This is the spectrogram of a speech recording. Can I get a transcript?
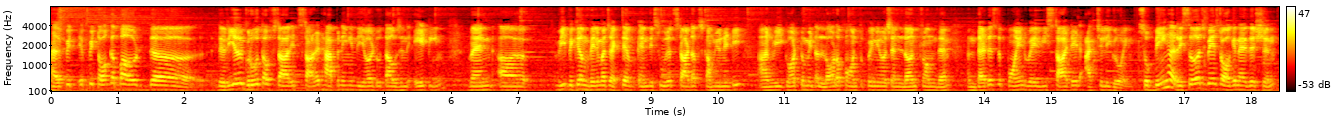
if, we, if we talk about the the real growth of star it started happening in the year 2018 when uh, we became very much active in the Surat startups community and we got to meet a lot of entrepreneurs and learn from them. And that is the point where we started actually growing. So being a research based organization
